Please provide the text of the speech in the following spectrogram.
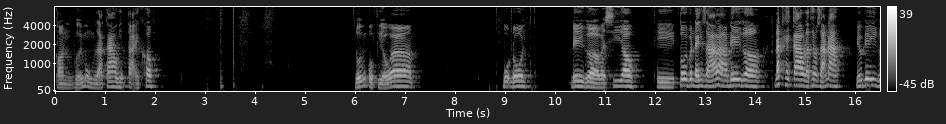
Còn với mùng giá cao hiện tại không. Đối với cổ phiếu uh, bộ đôi DG và CEO thì tôi vẫn đánh giá là DG đắt hay cao là theo giá nào. Nếu DIG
